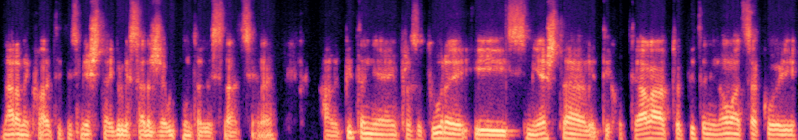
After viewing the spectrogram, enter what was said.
naravno kvalitetni smještaj i druge sadržaje unutar destinacije. Ne? Ali pitanje infrastrukture i smještaja ili tih hotela, to je pitanje novaca koji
